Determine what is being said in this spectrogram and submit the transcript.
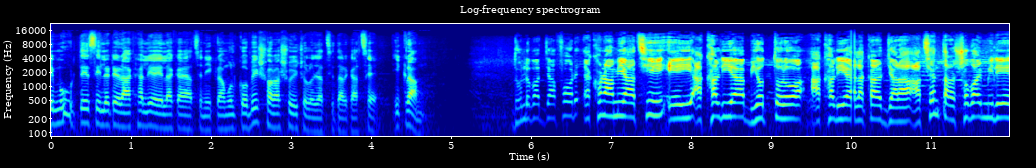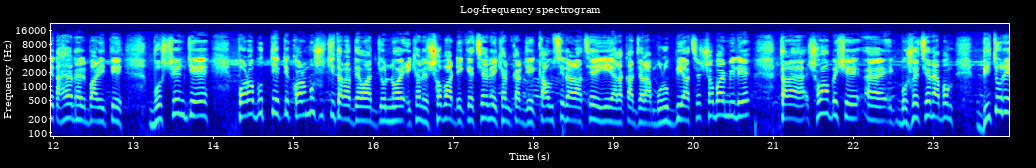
এই মুহূর্তে সিলেটের রাখালিয়া এলাকায় আছেন ইকরামুল কবির। সরাসরি চলে যাচ্ছি তার কাছে। ইকরাম ধন্যবাদ, জাফর। এখন আমি আছি এই আখালিয়া বৃহত্তর আখালিয়া এলাকার যারা আছেন, তারা সবাই মিলে রাহানের বাড়িতে বসছেন যে পরবর্তী একটি কর্মসূচি তারা দেওয়ার জন্য এখানে সভা ডেকেছেন। এখানকার যে কাউন্সিলর আছে, এই এলাকার যারা মুরব্বী আছে, সবাই মিলে তারা সমাবেশে বসেছেন এবং ভিতরে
